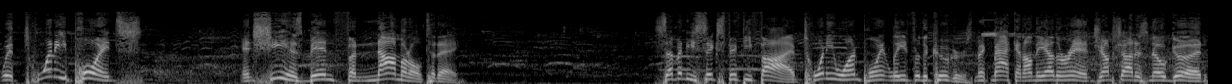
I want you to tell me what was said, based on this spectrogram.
with 20 points. And she has been phenomenal today. 76 55, 21 point lead for the Cougars. McMackin on the other end. Jump shot is no good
